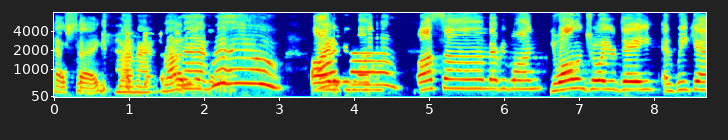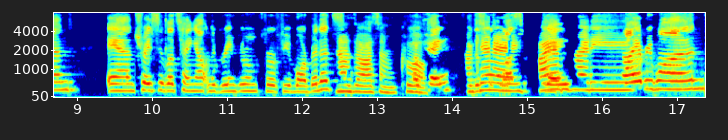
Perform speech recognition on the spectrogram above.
Hashtag. Love it. Love it. Woohoo! All right, awesome. everyone. Awesome, everyone. You all enjoy your day and weekend. And Tracey, let's hang out in the green room for a few more minutes. Sounds awesome. Cool. Okay. Okay. Bye, everybody. Bye, everyone.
